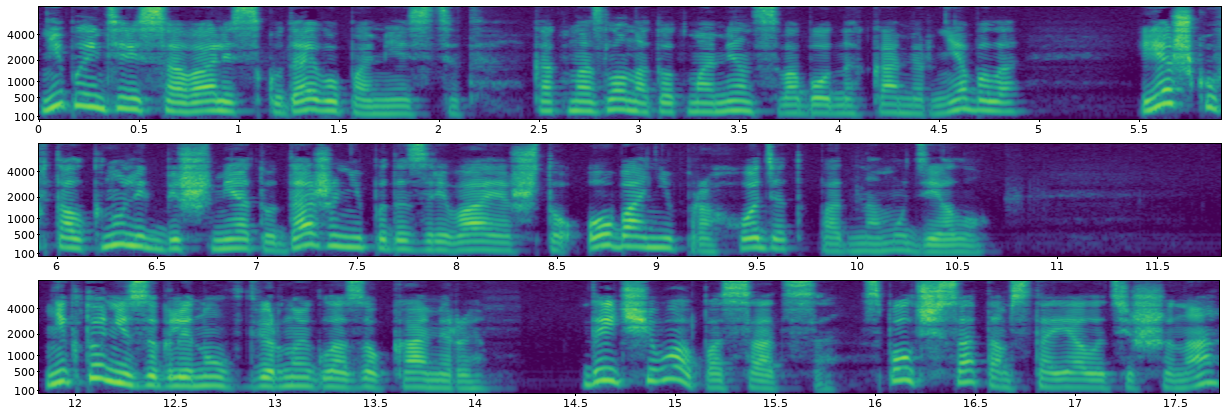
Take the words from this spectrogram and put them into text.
не поинтересовались, куда его поместят. Как назло, на тот момент свободных камер не было — Ешку втолкнули к Бешмету, даже не подозревая, что оба они проходят по одному делу. Никто не заглянул в дверной глазок камеры. Да и чего опасаться? С полчаса там стояла тишина.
